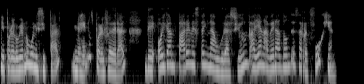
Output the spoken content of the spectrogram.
ni por el gobierno municipal, menos por el federal, de oigan, paren esta inauguración, vayan a ver a dónde se refugian.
